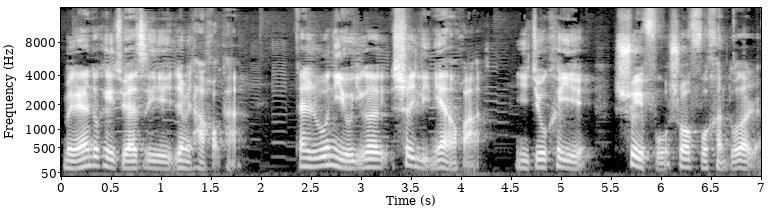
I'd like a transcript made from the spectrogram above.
每个人都可以觉得自己认为它好看，但是如果你有一个设计理念的话，你就可以说服说服很多的人。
